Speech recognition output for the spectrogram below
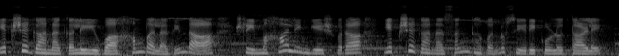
ಯಕ್ಷಗಾನ ಕಲಿಯುವ ಹಂಬಲದಿಂದ ಶ್ರೀ ಮಹಾಲಿಂಗೇಶ್ವರ ಯಕ್ಷಗಾನ ಸಂಘವನ್ನು ಸೇರಿಕೊಳ್ಳುತ್ತಾಳೆ.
